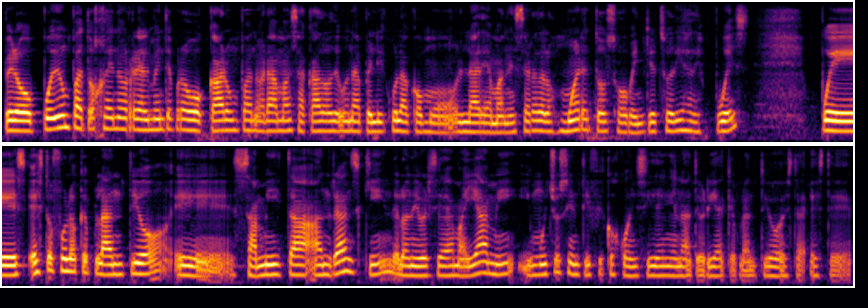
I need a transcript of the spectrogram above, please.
Pero ¿puede un patógeno realmente provocar un panorama sacado de una película como la de Amanecer de los Muertos o 28 días después? Pues esto fue lo que planteó eh, Samita Andransky de la Universidad de Miami y muchos científicos coinciden en la teoría que planteó este, este,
